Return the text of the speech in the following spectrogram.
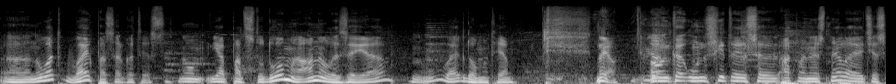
Nu, ot, vajag pasargāties. Nu, ja pats to domā, analizē, jā, nu, vajag domāt. Jā. Nu jā. Un, ka, un šis atvainojums nelēķis,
